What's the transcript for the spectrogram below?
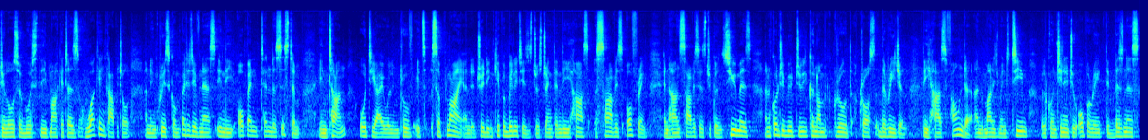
It will also boost the marketer's working capital and increase competitiveness in the open tender system. In turn, OTI will improve its supply and trading capabilities to strengthen the Hass service offering, enhance services to consumers, and contribute to economic growth across the region. The Hass founder and management team will continue to operate the business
